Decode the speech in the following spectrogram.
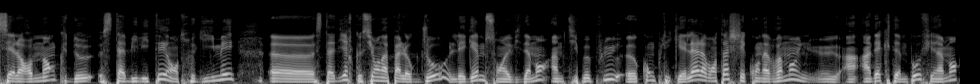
c'est leur manque de stabilité entre guillemets. Euh, c'est-à-dire que si on n'a pas Lockjaw, les games sont évidemment un petit peu plus euh, compliqués. Là, l'avantage, c'est qu'on a vraiment euh, un, deck tempo finalement,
